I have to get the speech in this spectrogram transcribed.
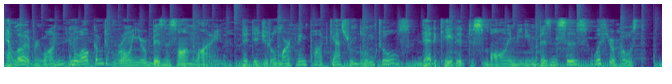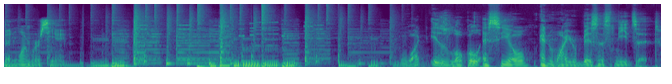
Hello, everyone, and welcome to Growing Your Business Online, the digital marketing podcast from Bloom Tools, dedicated to small and medium businesses, with your host, Benoit Mercier. What is local SEO and why your business needs it?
